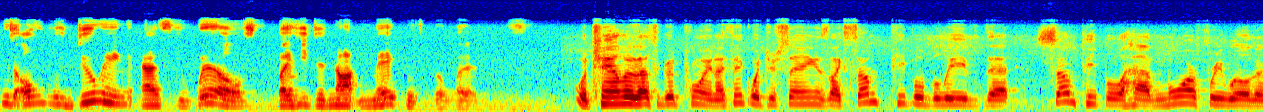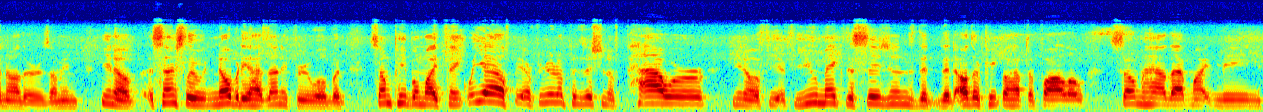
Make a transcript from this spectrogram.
He's only doing as he wills, but he did not make his will what it is. Well, Chandler, that's a good point. I think what you're saying is like some people believe that some people have more free will than others. I mean, you know, essentially nobody has any free will, but some people might think, well, yeah, if, if you're in a position of power, you know, if you, if you make decisions that, that other people have to follow, somehow that might mean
